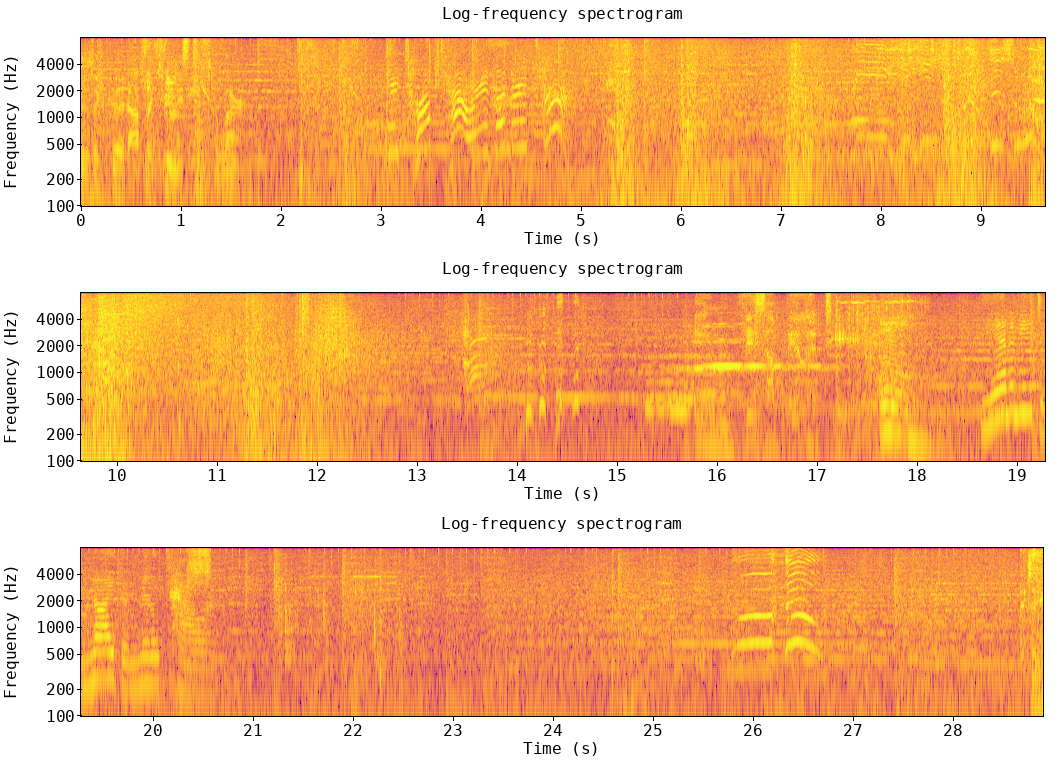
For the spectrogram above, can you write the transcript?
is a good opportunity to learn. Your top tower is under attack! Invisibility. The enemy denied their middle tower. They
